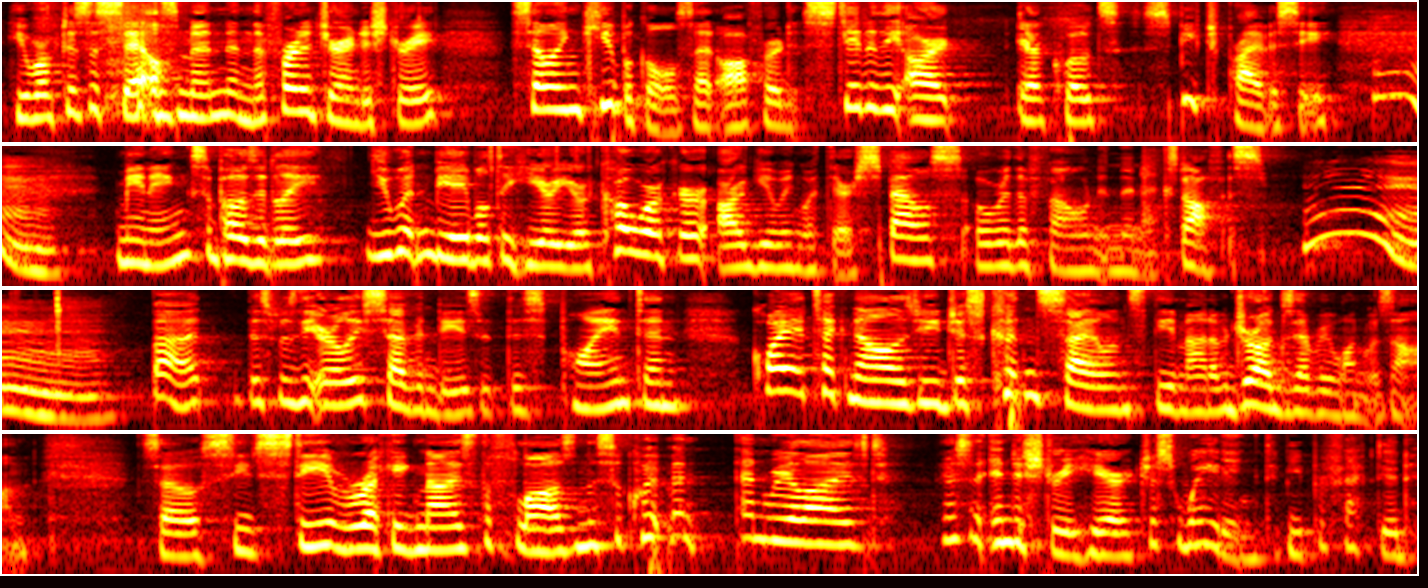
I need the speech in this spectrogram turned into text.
He worked as a salesman in the furniture industry, selling cubicles that offered state of the art, air quotes, speech privacy. Meaning, supposedly, you wouldn't be able to hear your coworker arguing with their spouse over the phone in the next office. Hmm. But this was the early 70s at this point, and quiet technology just couldn't silence the amount of drugs everyone was on. So Steve- recognized the flaws in this equipment and realized there's an industry here just waiting to be perfected.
